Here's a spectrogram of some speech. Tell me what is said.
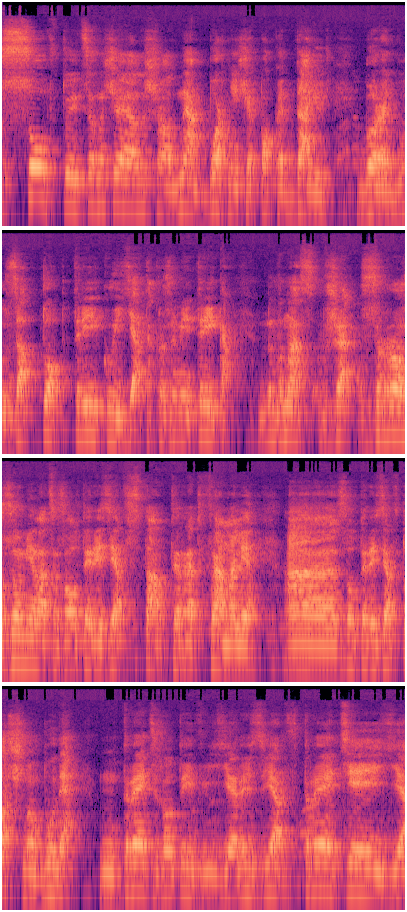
Софтують. Це означає лише одне. Бортнічі покидають боротьбу за топ-трійку. Я так розумію, трійка в нас вже зрозуміла. Це золотий резерв старт Red Family. Золотий резерв точно буде. Третій золотий є резерв, третій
